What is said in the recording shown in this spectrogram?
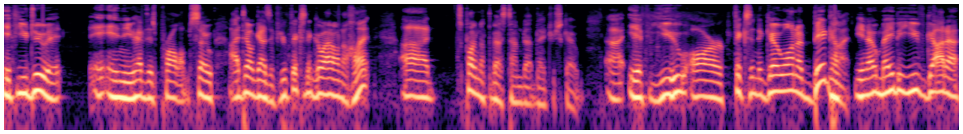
if you do it and you have this problem. So I tell guys if you're fixing to go out on a hunt, uh, it's probably not the best time to update your scope. Uh, if you are fixing to go on a big hunt, you know, maybe you've got a,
